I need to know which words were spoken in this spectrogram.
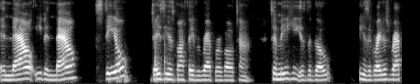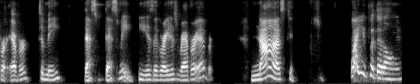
And now, even now, still, Jay Z is my favorite rapper of all time. To me, he is the GOAT. He is the greatest rapper ever. To me, that's that's me. He is the greatest rapper ever. Nas, can, why you put that on him?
